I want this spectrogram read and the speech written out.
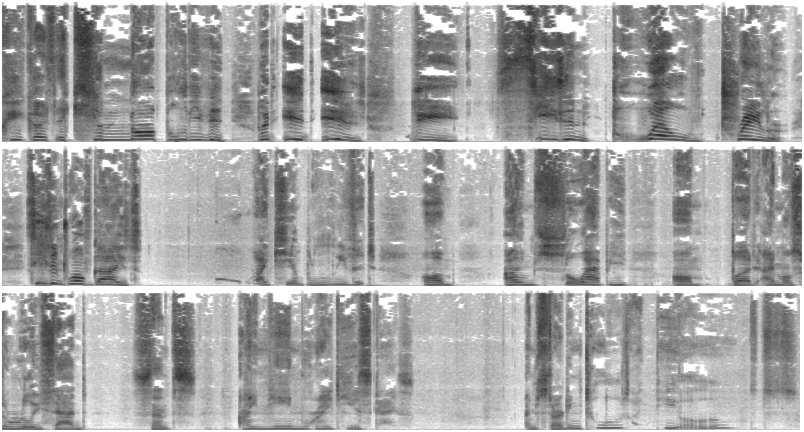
Okay, guys, I cannot believe it, but it is the season 12 trailer. Season 12, guys. I can't believe it. Um, I'm so happy. Um, but I'm also really sad since I need more ideas, guys. I'm starting to lose ideas.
